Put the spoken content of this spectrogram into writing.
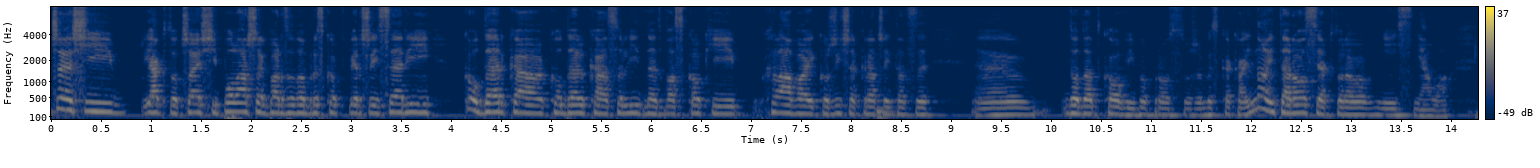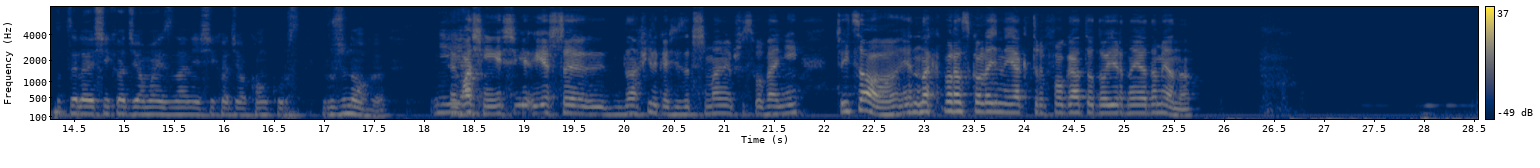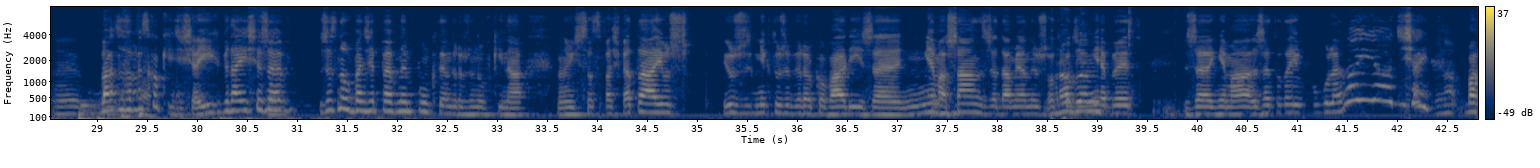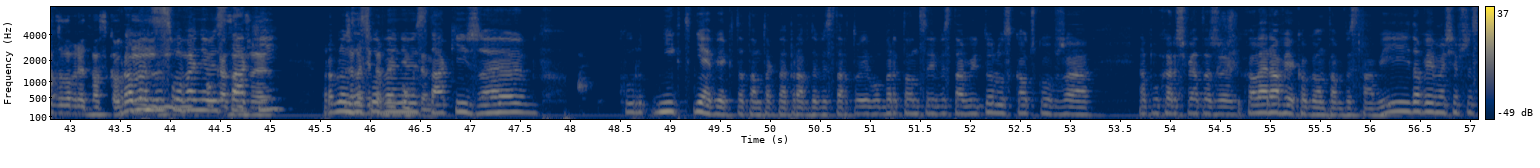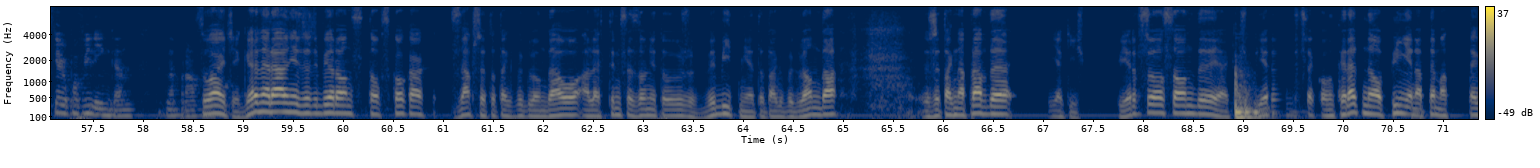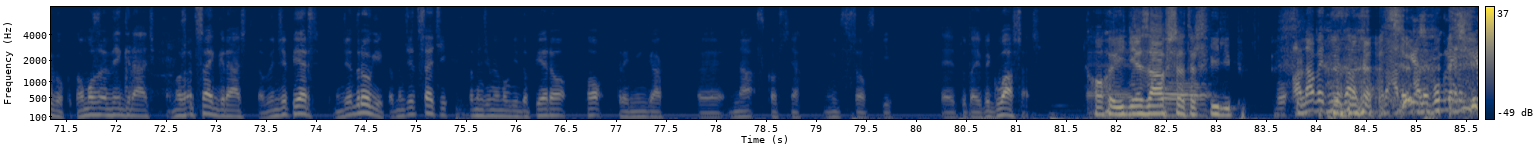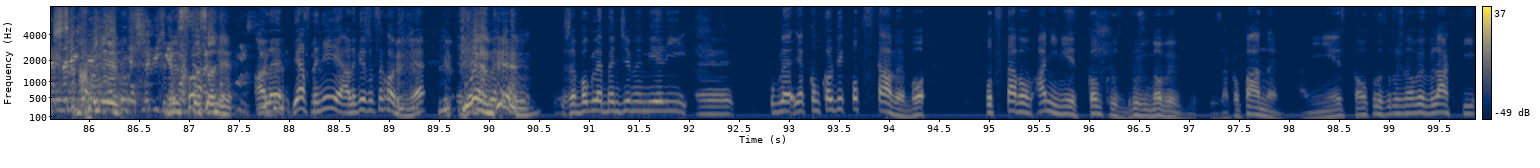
Czesi, jak to Czesi, Polaszek bardzo dobry skok w pierwszej serii, Kołderka, Kołdelka, solidne dwa skoki, Chlawa i Korziszek raczej tacy e, dodatkowi po prostu, żeby skakali. No i ta Rosja, która nie istniała. To tyle jeśli chodzi o moje zdanie, jeśli chodzi o konkurs drużynowy. E, ja- Właśnie, jeśli, jeszcze na chwilkę się zatrzymamy przy Słowenii. Czyli co? Jednak po raz kolejny jak trwoga to do Jerneja Damiana. Y, Bardzo dobre skoki dzisiaj i wydaje się, że, że znów będzie pewnym punktem drużynówki na, na Mistrzostwa Świata, a już, już niektórzy wyrokowali, że nie ma szans, że Damian już odchodzi Problem- niebyt, że nie ma, że tutaj w ogóle, no i ja dzisiaj No, bardzo dobre dwa skoki. problem ze Słowenią jest taki, że- problem że ze Słowenią jest taki, że kur... nikt nie wie kto tam tak naprawdę wystartuje, bo Bertoncej wystawił tylu skoczków, że na Puchar Świata, że cholera wie kogo on tam wystawi i dowiemy się wszystkiego po Willingen, tak naprawdę. Słuchajcie, generalnie rzecz biorąc, to w skokach zawsze to tak wyglądało, ale w tym sezonie to już wybitnie to tak wygląda, że tak naprawdę jakieś pierwsze osądy, jakieś pierwsze konkretne opinie na temat tego, kto może wygrać, kto może przegrać, kto będzie pierwszy, kto będzie drugi, kto będzie trzeci, to będziemy mogli dopiero po treningach e, na skoczniach mistrzowskich e, tutaj wygłaszać. E, Oj, nie zawsze bo- też Filip. bo- A nawet nie zawsze, ale, ale w ogóle... Szczególnie w sezonie. Ale jasne, nie, nie, ale wiesz o co chodzi, nie? Że w Wiem, ogóle, wiem. Że w ogóle będziemy mieli w ogóle jakąkolwiek podstawę, bo podstawą ani nie jest konkurs drużynowy w Zakopanem, ani nie jest konkurs drużynowy w Lachti.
